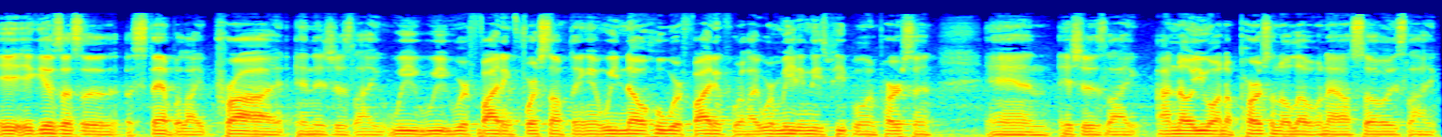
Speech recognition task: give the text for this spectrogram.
it, it gives us a, a, stamp of like pride. And it's just like we, we we're fighting for something and we know who we're fighting for. Like we're meeting these people in person. And it's just like i know you on a personal level now. So it's like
